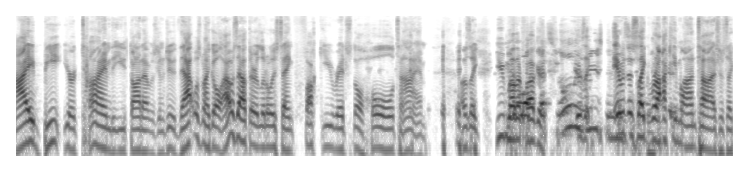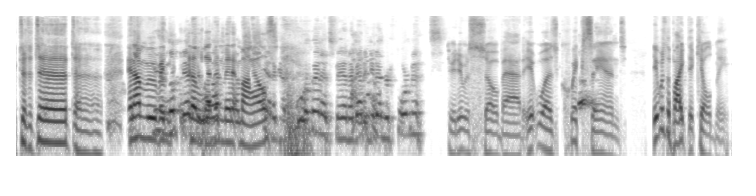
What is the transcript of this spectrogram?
I beat your time that you thought I was going to do. That was my goal. I was out there literally saying "fuck you, Rich" the whole time. I was like, "You You motherfucker." That's the only It was like- reason. It was this like Rocky montage. It's like da, da, da, da. and I'm moving at 11 minute miles. "Shit, I got four minutes, man. I got to get under four minutes. Dude, it was so bad. It was quicksand. It was the bike that killed me.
